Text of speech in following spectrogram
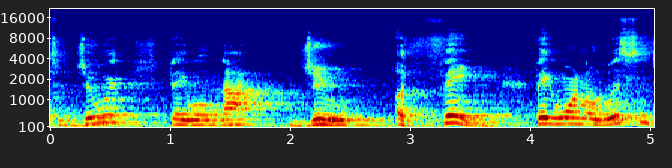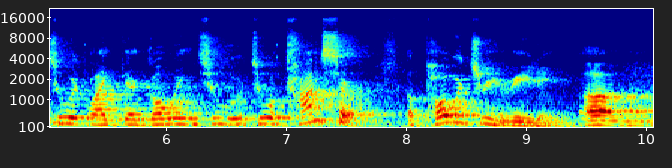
to do it, they will not do a thing. They want to listen to it like they're going to, to a concert, a poetry reading. Um,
